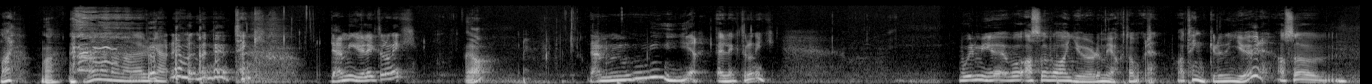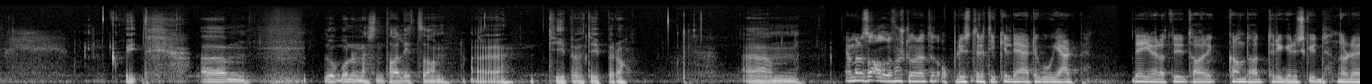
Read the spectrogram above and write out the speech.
Nei. Nei. Nei, nei, nei, nei, er du gæren? ja, men, men tenk. Det er mye elektronikk. Ja. Det er mye elektronikk. Hvor mye, altså, hva gjør du med jakta vår? Hva tenker du det gjør? Altså, Oi. Um, da må du nesten ta litt sånn uh, type for type, da. Um, ja, men altså Alle forstår at et opplyst retikkel det er til god hjelp. Det gjør at du tar, kan ta et tryggere skudd når det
